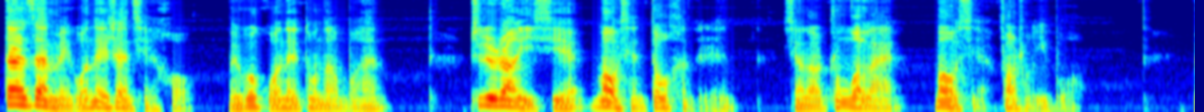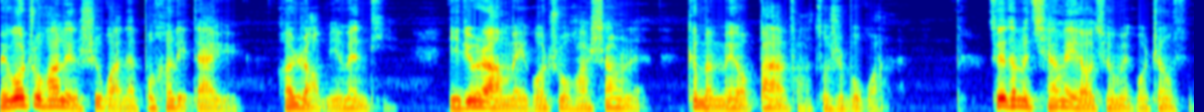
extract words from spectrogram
但是在美国内战前后，美国国内动荡不安，这就让一些冒险斗狠的人想到中国来冒险放手一搏。美国驻华领事馆的不合理待遇和扰民问题。也就让美国驻华商人根本没有办法坐视不管，所以他们强烈要求美国政府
